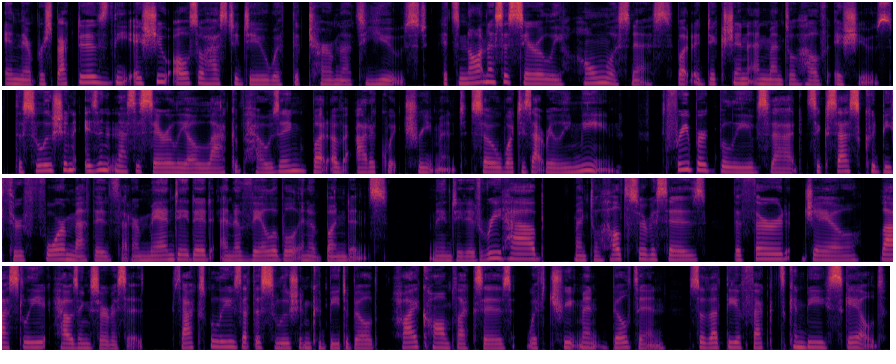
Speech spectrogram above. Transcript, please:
In their perspectives, the issue also has to do with the term that's used. It's not necessarily homelessness, but addiction and mental health issues. The solution isn't necessarily a lack of housing, but of adequate treatment. So, what does that really mean? Friedberg believes that success could be through four methods that are mandated and available in abundance mandated rehab, mental health services, the third, jail, lastly, housing services. Sacks believes that the solution could be to build high complexes with treatment built in so that the effects can be scaled.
